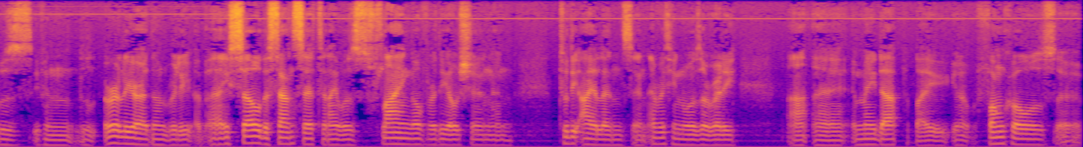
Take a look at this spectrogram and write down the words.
was even earlier. I don't really. I saw the sunset, and I was flying over the ocean and to the islands, and everything was already uh, uh, made up by you know phone calls, uh,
